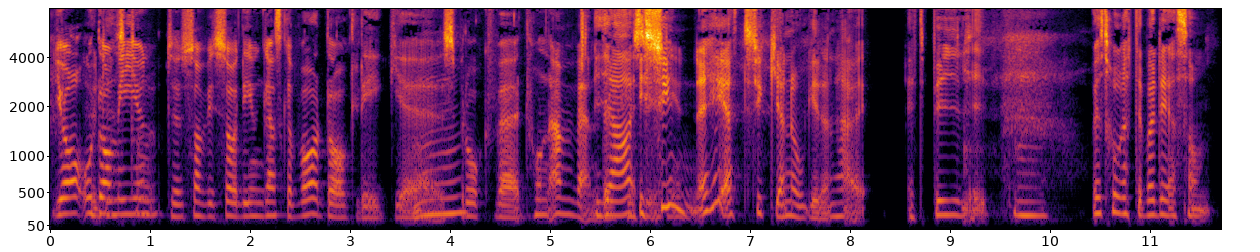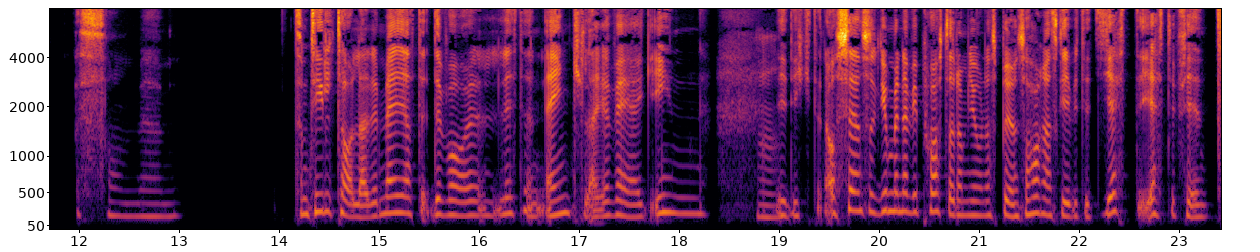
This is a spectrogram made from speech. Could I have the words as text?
Ja, och hur de är ju inte, som vi sa, det är ju en ganska vardaglig eh, Mm. språkvärld hon använder. Ja, i synnerhet tycker jag nog i den här Ett byliv. Mm. Och jag tror att det var det som, som, ehm, som tilltalade mig, att det var en liten enklare väg in Mm. i dikten. Och sen så, jo, men när vi pratade om Jonas Brun så har han skrivit ett jätte, jättefint,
